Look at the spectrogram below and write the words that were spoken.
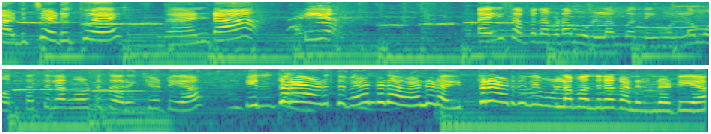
കടിച്ചെടുക്കുവേ. വേണ്ട ടീയ. ഗൈസ് അപ്പൊ നമ്മുടെ മുള്ളമ്പന്തി. മുള്ളം മൊത്തത്തിൽ അങ്ങോട്ട് തെറിക്കോ ടിയ? ഇത്രയും അടുത്ത് വേണ്ടടാ വേണ്ടടാ. ഇത്രയും അടുത്ത് നീ മുള്ളമ്പന്തിനെ കണ്ടിട്ടുണ്ടോ ടിയാ?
